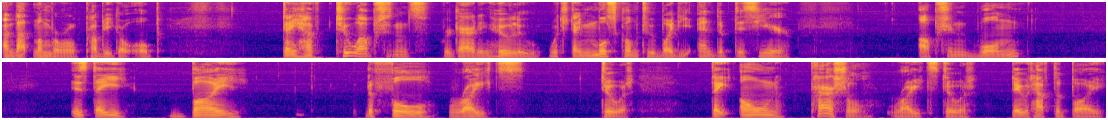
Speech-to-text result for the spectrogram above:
and that number will probably go up. They have two options regarding Hulu, which they must come to by the end of this year. Option one is they buy the full rights to it. They own partial rights to it. They would have to buy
